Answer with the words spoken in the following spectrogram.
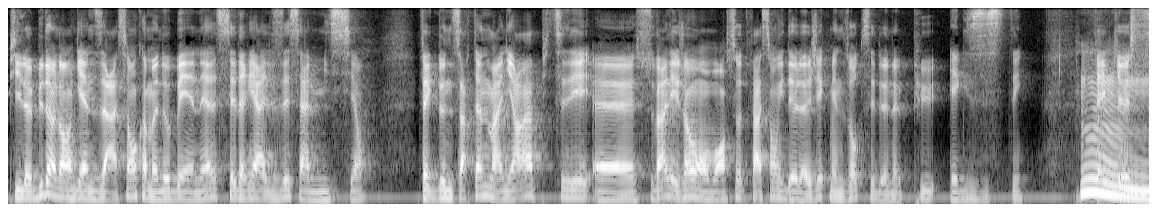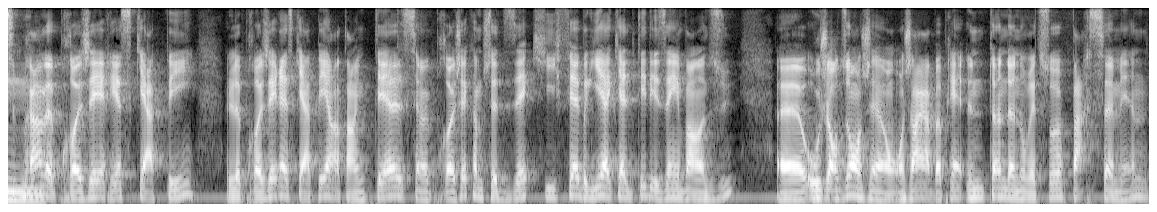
Puis le but d'une organisation comme un OBNL, c'est de réaliser sa mission. Fait que d'une certaine manière, puis tu sais, euh, souvent les gens vont voir ça de façon idéologique, mais nous autres, c'est de ne plus exister. Fait que si tu hmm. prends le projet Rescapé, le projet Rescapé en tant que tel, c'est un projet, comme je te disais, qui fait briller la qualité des invendus. Euh, aujourd'hui, on gère, on gère à peu près une tonne de nourriture par semaine.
